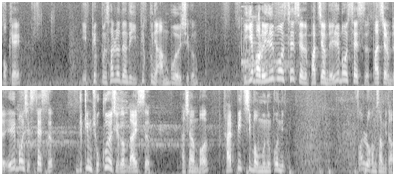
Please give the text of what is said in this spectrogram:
오케이. 이 픽분 살려야 되는데 이 픽분이 안 보여 지금. 이게 바로 일본 스트레스예요 봤지 여러분들? 일본 스트레스. 봤지 여러분들? 일본식 스트레스 느낌 좋고요 지금. 나이스. 다시 한번. 달빛이 머무는 꽃잎. 팔로우 감사합니다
